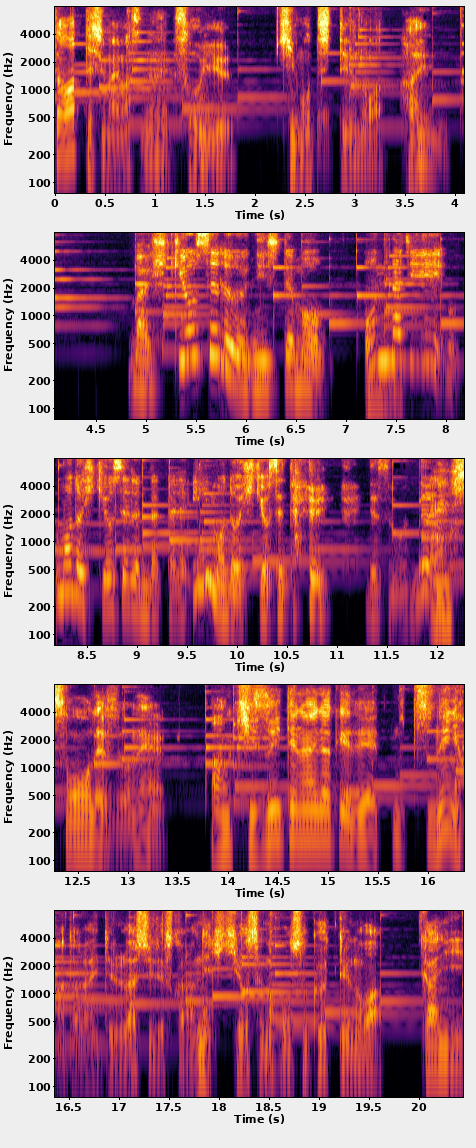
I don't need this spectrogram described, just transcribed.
伝わってしまいますね。そういう気持ちっていうのは。はい。うん、まあ、引き寄せるにしても、同じものを引き寄せるんだったら、いいものを引き寄せたいですもんね。うん、そうですよね。あの、気づいてないだけで、もう常に働いてるらしいですからね、引き寄せの法則っていうのは。いかに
